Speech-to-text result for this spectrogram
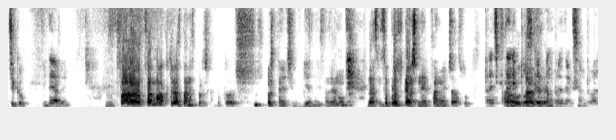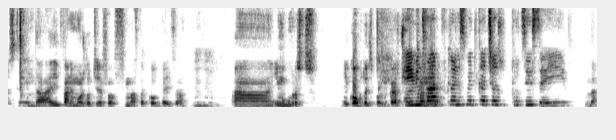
цикъл. Да. Нали. Затова това малко трябва да стане с пръчката. Тоест, пръчката не, че бия наистина, но да, смисъл просто кажеш, не, това не е част от. Прачката А, не пуска тази- към продъкшн просто. и- Да, и това не може да отиде в Master Code Base. Мгм. А, и му го връщаш. И колкото е спорно, кажеш, човек, Еми, това, това не е. в крайна сметка е част от процеса и Да.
